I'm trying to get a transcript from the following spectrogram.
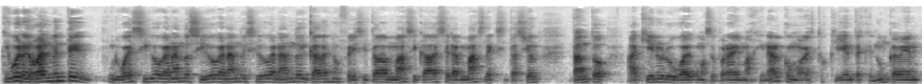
y bueno, realmente Uruguay siguió ganando, siguió ganando y siguió ganando y cada vez nos felicitaban más y cada vez era más la excitación, tanto aquí en Uruguay como se podrán imaginar, como estos clientes que nunca habían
